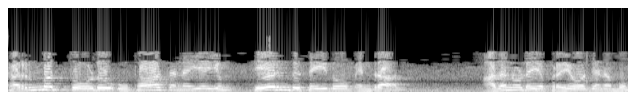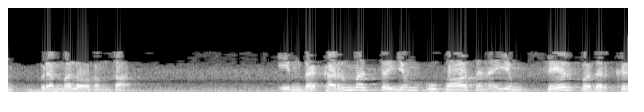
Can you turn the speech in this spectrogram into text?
கர்மத்தோடு உபாசனையையும் சேர்ந்து செய்தோம் என்றால் அதனுடைய பிரயோஜனமும் பிரம்மலோகம்தான். இந்த கர்மத்தையும் உபாசனையும் சேர்ப்பதற்கு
